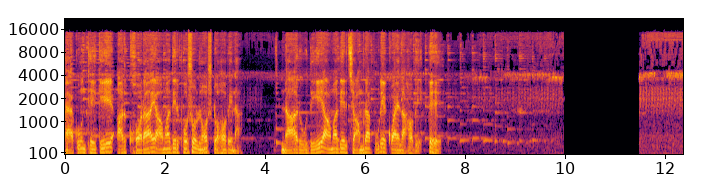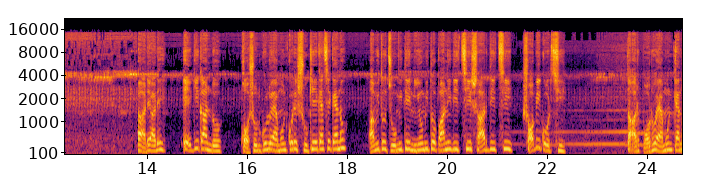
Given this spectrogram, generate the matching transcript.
এখন থেকে আর খরায় আমাদের ফসল নষ্ট হবে না। না রোদে আমাদের চামড়া পুড়ে কয়লা হবে। আরে আরে, এ কি কাণ্ড? ফসলগুলো এমন করে শুকিয়ে গেছে কেন? আমি তো জমিতে নিয়মিত পানি দিচ্ছি, সার দিচ্ছি, সবই করছি। তারপরও এমন কেন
